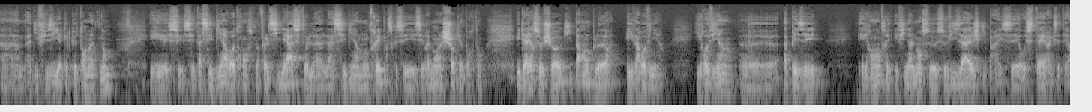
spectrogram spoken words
a, diffusé il y a quelque temps maintenant. Et c'est assez bien retransmis. Enfin, le cinéaste l'a assez bien montré parce que c'est vraiment un choc important. Et derrière ce choc, il part en pleurs et il va revenir. Il revient euh, apaisé et rentre. Et, finalement, ce, visage qui paraissait austère, etc.,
